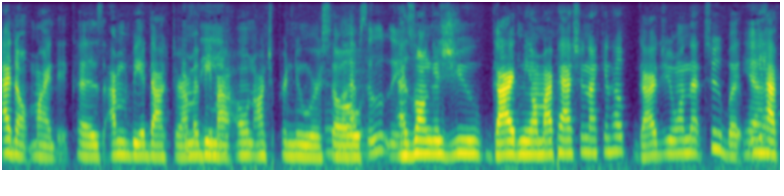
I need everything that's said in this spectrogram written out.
I don't mind it because I'm gonna be a doctor. I'm gonna be my own entrepreneur. So absolutely. as long as you guide me on my passion, I can help guide you on that too. But Yeah. we have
